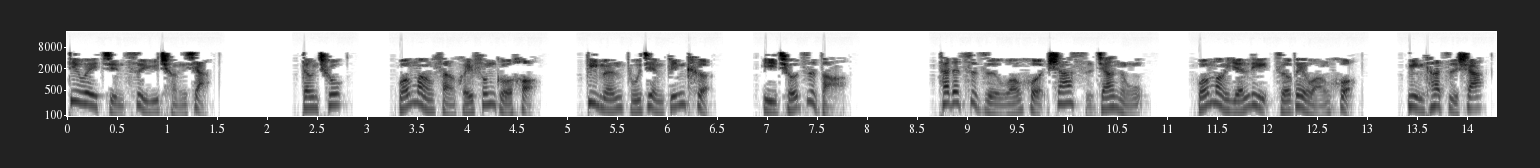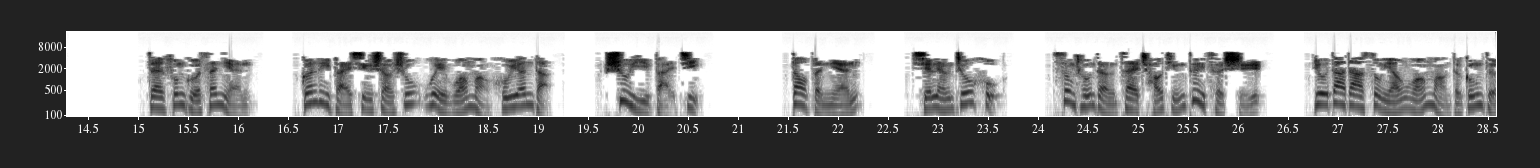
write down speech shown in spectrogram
地位仅次于丞相。当初王莽返回封国后，闭门不见宾客，以求自保。他的次子王霍杀死家奴，王莽严厉责备王霍，命他自杀。在封国三年，官吏百姓上书为王莽呼冤的数以百计。到本年，贤良周护、宋崇等在朝廷对策时，又大大颂扬王莽的功德，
